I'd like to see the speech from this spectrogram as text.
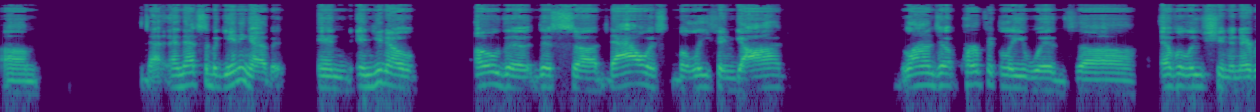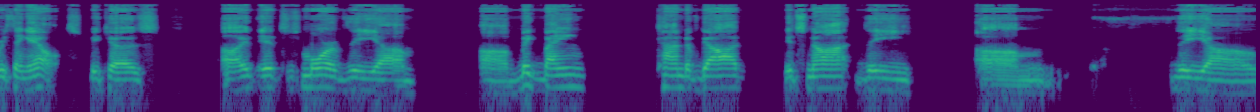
um, that and that's the beginning of it. And and you know, oh the this uh, Taoist belief in God lines up perfectly with uh, evolution and everything else because uh, it, it's more of the um, uh, Big Bang kind of God. It's not the um, the uh,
